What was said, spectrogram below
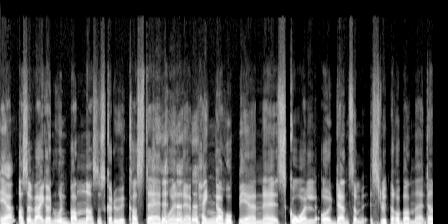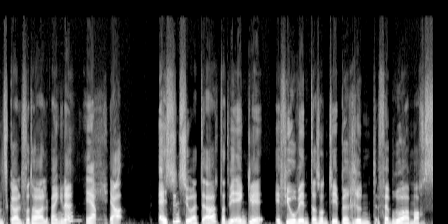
Ja. Altså Hver gang noen banner, så skal du kaste noen eh, penger opp i en eh, skål, og den som slutter å banne, den skal få ta alle pengene. Ja. ja jeg syns jo etter hvert at vi egentlig i fjor vinter, sånn type rundt februar-mars,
